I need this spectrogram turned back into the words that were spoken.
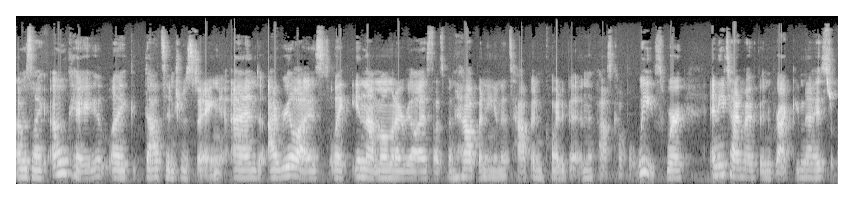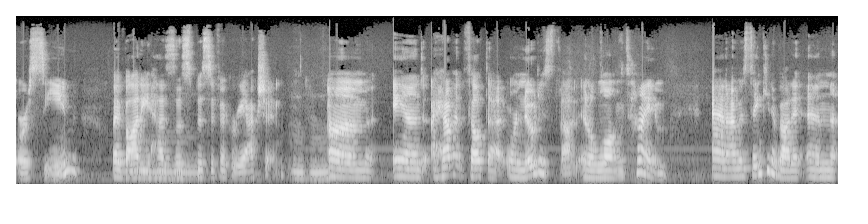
I was like, okay, like that's interesting, and I realized like in that moment, I realized that's been happening, and it's happened quite a bit in the past couple of weeks, where anytime I've been recognized or seen, my body has a specific reaction. Mm-hmm. Um, and I haven't felt that or noticed that in a long time. And I was thinking about it and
